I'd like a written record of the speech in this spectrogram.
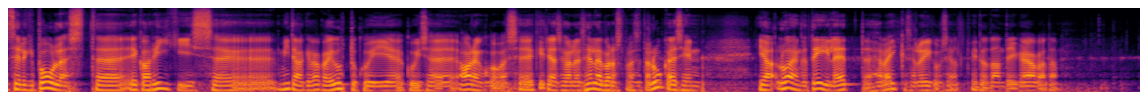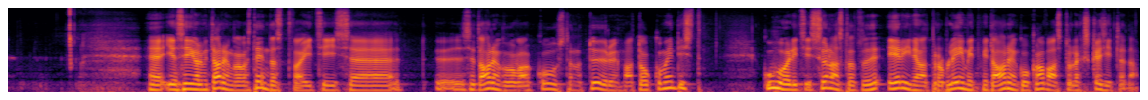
sellegipoolest eh, ega riigis eh, midagi väga ei juhtu, kui, kui see arengukavas kirjas ei ole, sellepärast ma seda lugesin ja loen ka teile ette ühe väikese lõigu sealt, mida tahan teiega jagada. Eh, ja see ei ole mitte arengukavast endast, vaid siis seda arengukava koostanud töörühma dokumendist, kuhu olid siis sõnastatud erinevad probleemid, mida arengukavas tuleks käsitleda.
